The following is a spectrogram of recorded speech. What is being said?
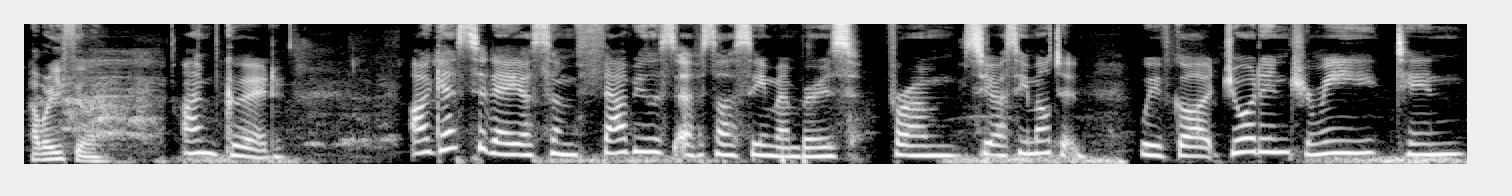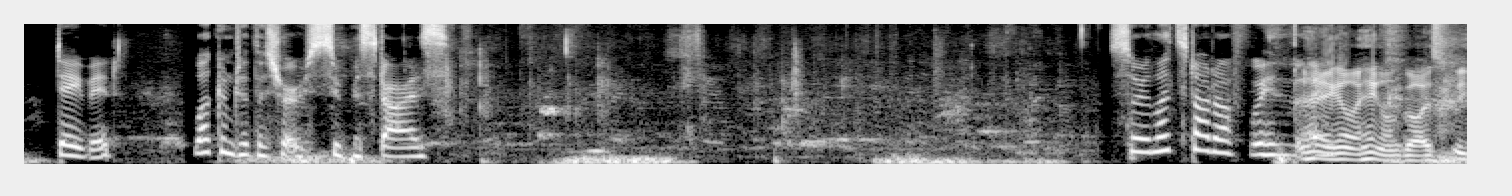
how are you feeling? I'm good. Our guests today are some fabulous FSRC members from CRC Melton. We've got Jordan, Tremi, Tin, David. Welcome to the show, superstars. So let's start off with. Hang on, hang on, guys. We,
